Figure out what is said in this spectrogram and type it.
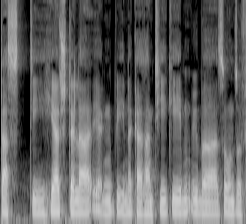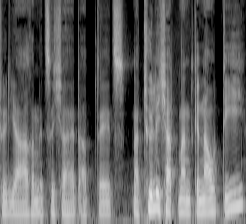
dass die Hersteller irgendwie eine Garantie geben über so und so viele Jahre mit Sicherheit Updates. Natürlich hat man genau die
